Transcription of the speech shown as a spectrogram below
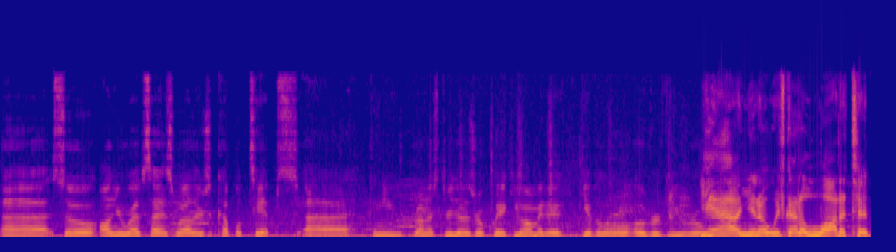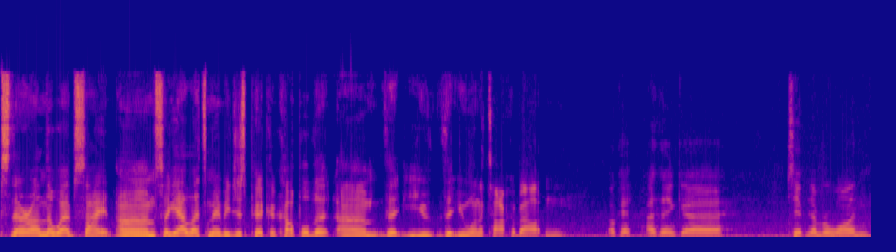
Uh, so on your website as well, there's a couple tips. Uh, can you run us through those real quick? You want me to give a little overview? Real yeah, quick? you know we've got a lot of tips there on the website. Um, so yeah, let's maybe just pick a couple that um, that you that you want to talk about. And okay, I think uh, tip number one:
